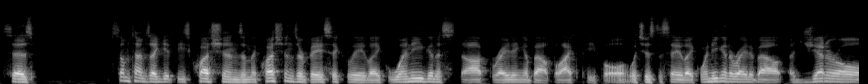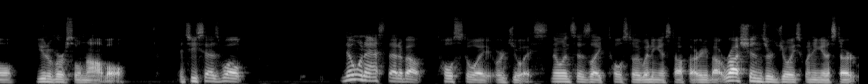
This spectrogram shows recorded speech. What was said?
says, sometimes I get these questions, and the questions are basically like, when are you going to stop writing about black people? Which is to say, like, when are you going to write about a general universal novel? And she says, well, no one asked that about Tolstoy or Joyce. No one says like Tolstoy, when are you going to stop writing about Russians, or Joyce, when are you going to start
